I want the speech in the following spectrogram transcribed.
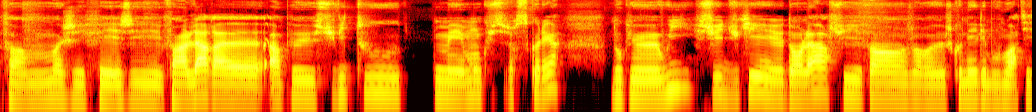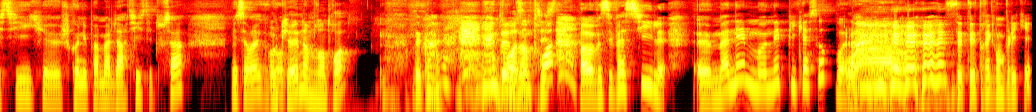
enfin, moi j'ai fait, j'ai, enfin, l'art a un peu suivi tout mes mon cursus scolaire. Donc oui, je suis éduquée dans l'art. Je suis, enfin, genre, je connais les mouvements artistiques, je connais pas mal d'artistes et tout ça. Mais c'est vrai que quand- ok nomme-en trois de quoi? Trois Donne-en trois Oh, c'est facile. Euh, Manet, Monet, Picasso, voilà. C'était très compliqué.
